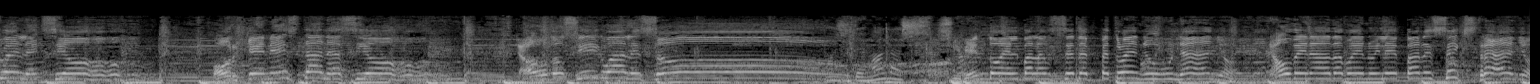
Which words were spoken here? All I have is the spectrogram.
elección, porque en esta nación todos iguales son. Si viendo el balance de Petro en un año, no ve nada bueno y le parece extraño,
